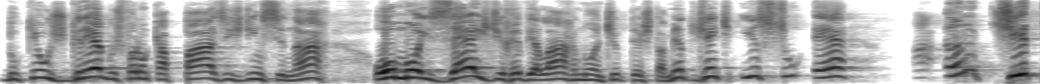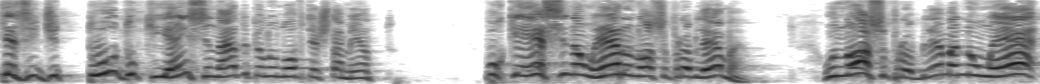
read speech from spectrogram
do que os gregos foram capazes de ensinar, ou Moisés de revelar no Antigo Testamento. Gente, isso é a antítese de tudo que é ensinado pelo Novo Testamento. Porque esse não era o nosso problema. O nosso problema não é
